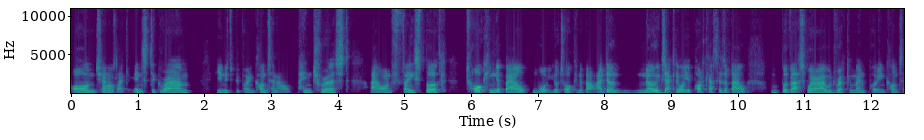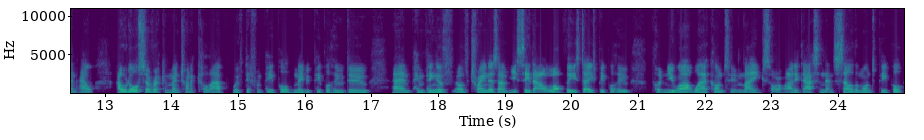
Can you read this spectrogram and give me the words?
on channels like Instagram. You need to be putting content out on Pinterest, out on Facebook, talking about what you're talking about. I don't know exactly what your podcast is about, but that's where I would recommend putting content out. I would also recommend trying to collab with different people, maybe people who do um, pimping of, of trainers. You see that a lot these days. People who put new artwork onto Nikes or Adidas and then sell them on to people.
